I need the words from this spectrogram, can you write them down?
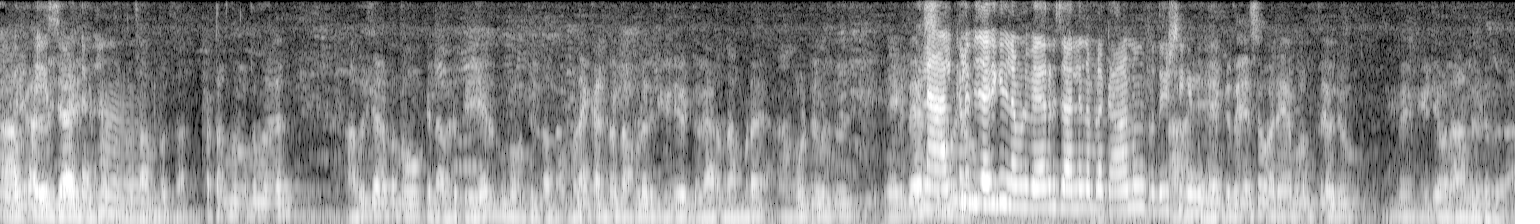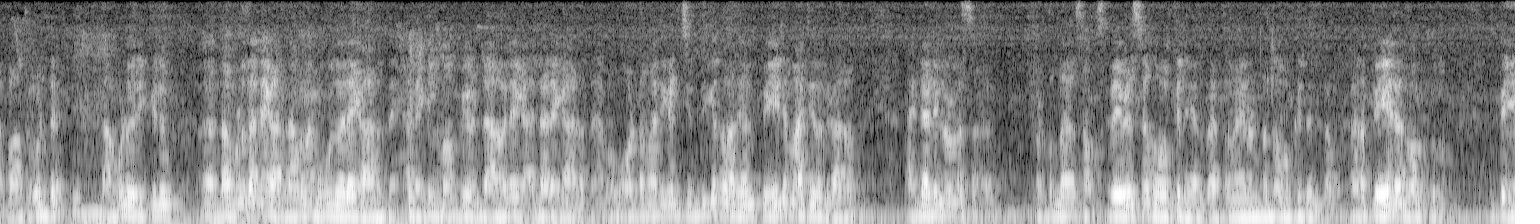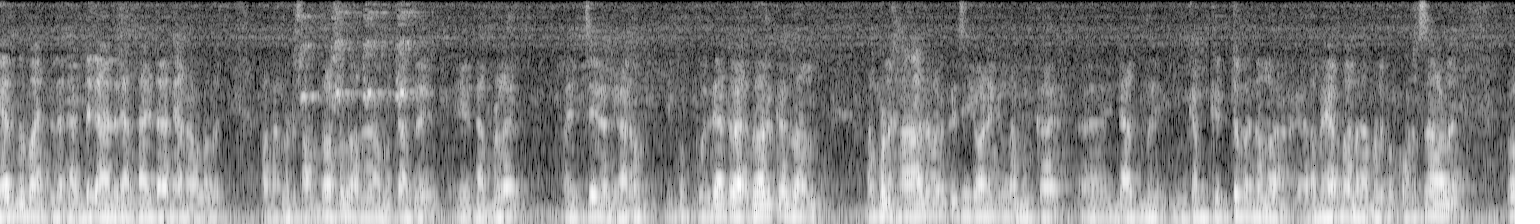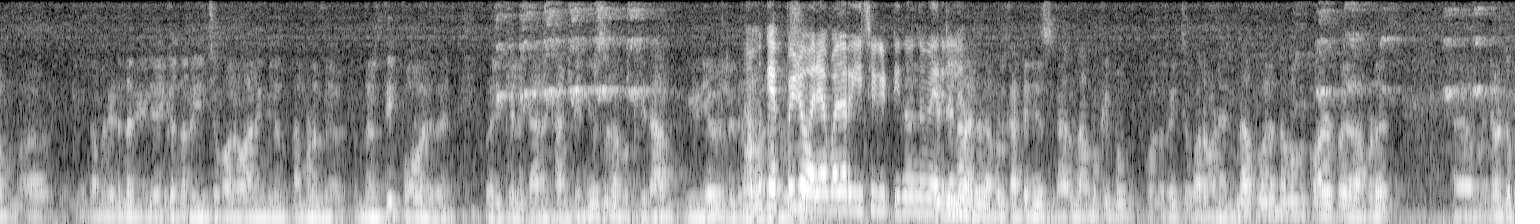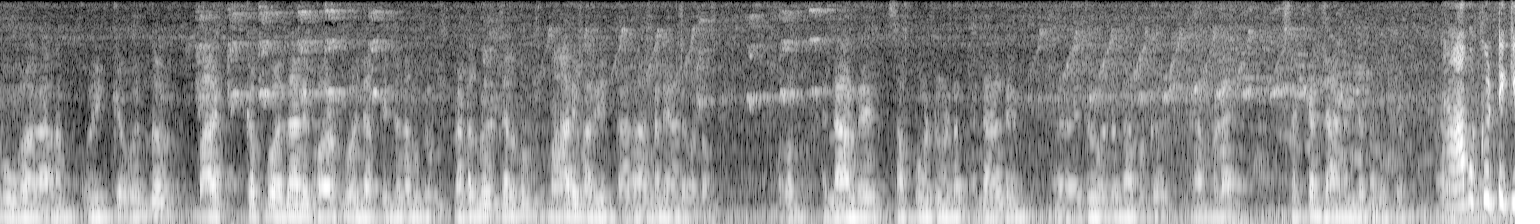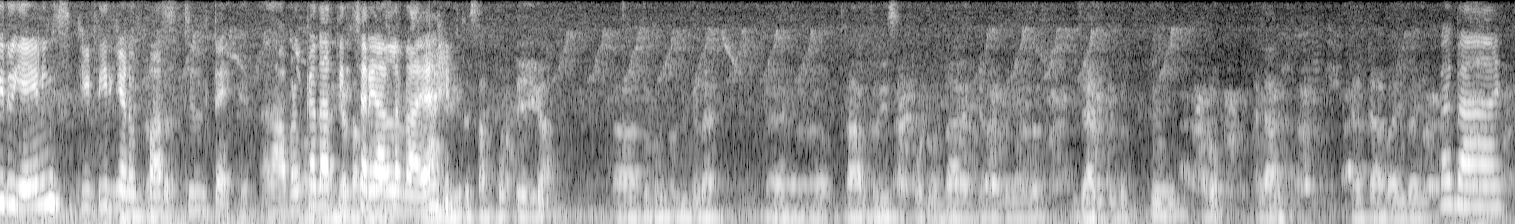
ആൾക്കാർ വിചാരിക്കും പെട്ടെന്ന് നോക്കുന്നവർ അവർ ചിലപ്പോ നോക്കില്ല അവർ പേരൊന്നും നോക്കില്ല. നമ്മളെ കണ്ട് നമ്മളൊരു വീഡിയോ ഇട്ടു. കാരണം നമ്മുടെ അങ്ങോട്ട് ഇവിടുന്ന് ഏകദേശം ആൾക്കാർ വിചാരിക്കുന്നില്ല നമ്മൾ വേറൊരു ചാനൽ നമ്മളെ കാണുമെന്ന് പ്രതീക്ഷിക്കുന്നില്ല. ഏകദേശം ഒരേപോലത്തെ ഒരു വീഡിയോകളാണല്ലോ ഇടുന്നത്. അപ്പൊ അതുകൊണ്ട് നമ്മൾ ഒരിക്കലും നമ്മൾ തന്നെ കാണുന്നത്. നമ്മളെ മൂന്നുപേരെ കാണുന്നത് അല്ലെങ്കിൽ മമ്മി ഉണ്ട് അവരെ എല്ലാവരെയും കാണുന്നത് അപ്പൊ ഓട്ടോമാറ്റിക്കൽ ചിന്തിക്കുന്ന പറഞ്ഞാൽ പേര് മാറ്റിയതല്ല കാരണം അതിന്റെ അടിയിലുള്ള പെട്ടെന്ന് സബ്സ്ക്രൈബേഴ്സിനെ നോക്കില്ല. ചിലപ്പോ എത്ര പേരുണ്ടെന്ന് നോക്കില്ലല്ലോ. കാരണം പേരെ നോക്കുന്നു പേരൊന്നും മാറ്റുന്നത് രണ്ട് ചാനൽ രണ്ടായിട്ട് തന്നെയാണ് ഉള്ളത് അപ്പൊ നമ്മളൊരു സന്തോഷം എന്ന് പറഞ്ഞാൽ നമുക്കത് നമ്മൾ ചെയ്യുന്നുണ്ട്. കാരണം ഇപ്പൊ പുതിയതായിട്ട് വരുന്നവർക്ക് നമ്മൾ ഹാർഡ് വർക്ക് ചെയ്യുവാണെങ്കിൽ നമുക്ക് ഇതിന്റെ അകത്ത് നിന്ന് ഇൻകം കിട്ടും എന്നുള്ളതാണ്. കാരണം വേറെ ഒന്നുമല്ല നമ്മളിപ്പോ കുറച്ച് നാൾ ഇപ്പം നമ്മൾ ഇടുന്ന വീഡിയോയ്ക്ക് ഒന്ന് റീച്ച് കുറവാണെങ്കിലും നമ്മളത് നിർത്തി പോകരുത് ഒരിക്കലും. കാരണം കണ്ടിന്യൂസ് നമുക്ക് ഇടാൻ വീഡിയോകളിൽ നമുക്ക് എപ്പോഴും ഒരേപോലെ റീച്ച് കിട്ടിയെന്നൊന്നും വരില്ല. നമ്മൾ കണ്ടിന്യൂസ് കാരണം നമുക്കിപ്പം റീച്ച് കുറവാണ്. എന്നാൽ പോലും നമുക്ക് കുഴപ്പമില്ല. നമ്മൾ ഏഹ് മുന്നോട്ട് പോവുക. കാരണം ഒരിക്കൽ ഒന്ന് ബാക്കപ്പ് വന്നാലും കുഴപ്പമില്ല. പിന്നെ നമുക്ക് പെട്ടെന്ന് ചിലപ്പം മാറി മറിയും. കാരണം അങ്ങനെയാണ് കേട്ടോ. അപ്പം എല്ലാവരുടെയും സപ്പോർട്ട് കൊണ്ടും എല്ലാവരുടെയും ഇതുകൊണ്ടും നമുക്ക് നമ്മുടെ സെക്കൻഡ് ചാനലിൽ നമുക്ക് ആവക്കുട്ടിക്ക് ഒരു ഏണിങ്സ് കിട്ടിയിരിക്കുകയാണ് ഫസ്റ്റിലത്തെ. അവൾക്കത് തിരിച്ചറിയാനുള്ള പ്രായമായിട്ട് സപ്പോർട്ട് ചെയ്യുക. തുടർന്ന് നിങ്ങളുടെ പ്രാർത്ഥനയും സപ്പോർട്ടും ഉണ്ടായിരിക്കണം എന്ന് വിചാരിക്കുന്നു. അപ്പം എല്ലാവർക്കും 拜拜。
